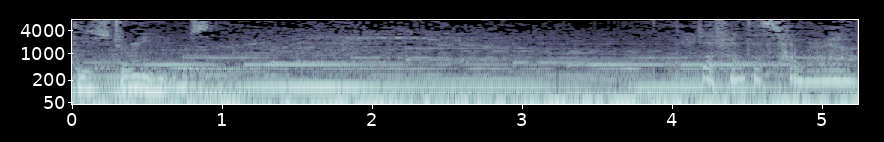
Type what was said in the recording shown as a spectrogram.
these dreams, They're different this time around.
